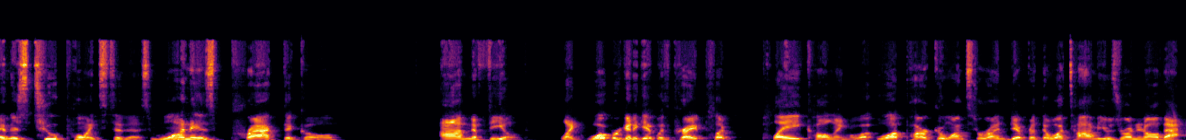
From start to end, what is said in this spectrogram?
And there's two points to this. One is practical on the field, like what we're going to get with play, play, play calling, what, what Parker wants to run different than what Tommy was running, all that.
